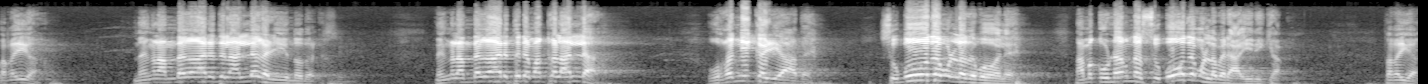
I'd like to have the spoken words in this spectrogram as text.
പറയുക. നിങ്ങൾ അന്ധകാരത്തിലല്ല കഴിയുന്നത്. നിങ്ങൾ അന്ധകാരത്തിന്റെ മക്കളല്ല. ഉറങ്ങിക്കഴിയാതെ സുബോധമുള്ളതുപോലെ നമുക്ക് ഉണർന്ന സുബോധമുള്ളവരായിരിക്കാം. പറയുക.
